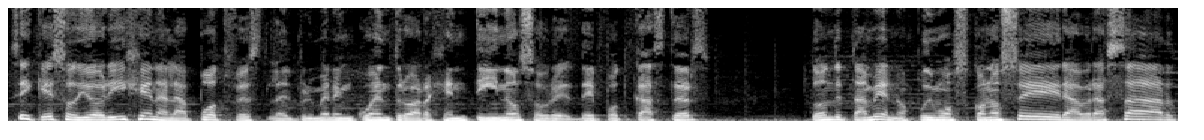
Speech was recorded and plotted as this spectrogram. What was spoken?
Sí, que eso dio origen a la Podfest, el primer encuentro argentino sobre de podcasters, donde también nos pudimos conocer, abrazar,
